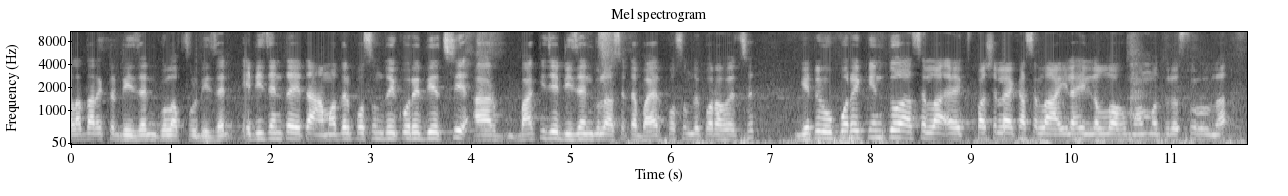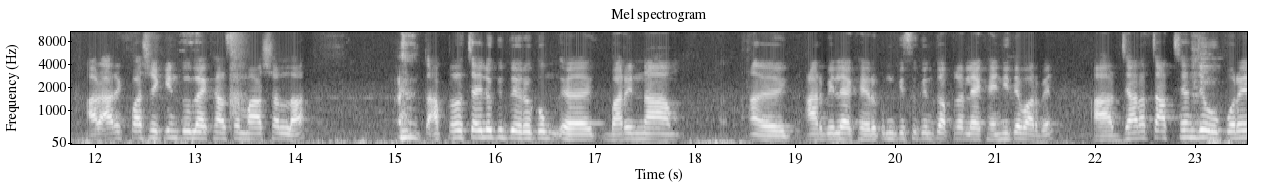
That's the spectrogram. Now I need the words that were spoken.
আলাদা একটা ডিজাইন, গোলাপ ফুল ডিজাইন। এই ডিজাইনটা এটা আমাদের পছন্দই করে দিয়েছি, আর বাকি যে ডিজাইনগুলো আছে, এটা বাইরের পছন্দ করা হয়েছে। গেটের উপরে কিন্তু আছে এক পাশে লেখা আছে, লা ইলাহা ইল্লাল্লাহু মুহাম্মাদুর রাসূলুল্লাহ। আর আরেক পাশে কিন্তু লেখা আছে, মাশাআল্লাহ। তো আপনারা চাইলেও কিন্তু এরকম বাড়ির নাম আরবি লেখা, এরকম কিছু কিন্তু আপনারা লেখায় নিতে পারবেন। আর যারা চাচ্ছেন যে উপরে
